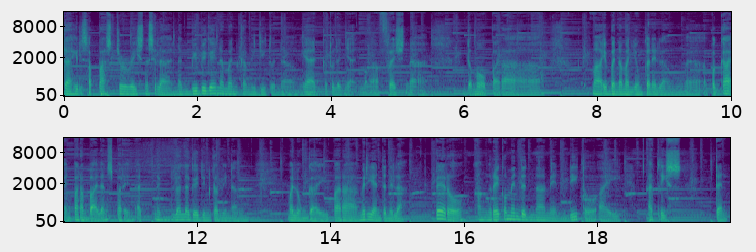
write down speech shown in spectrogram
dahil sa pasture raised na sila, nagbibigay naman kami dito ng, yan, katulad yan, mga fresh na damo para maiba naman yung kanilang uh, pagkain para balance pa rin at naglalagay din kami ng malunggay para merienda nila. Pero, ang recommended namin dito ay at least 10%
